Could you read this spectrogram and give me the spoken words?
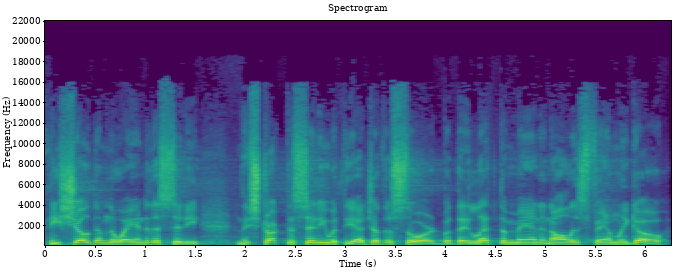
And he showed them the way into the city, and they struck the city with the edge of the sword, but they let the man and all his family go.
